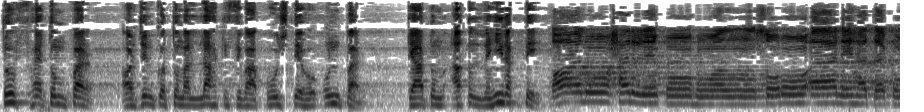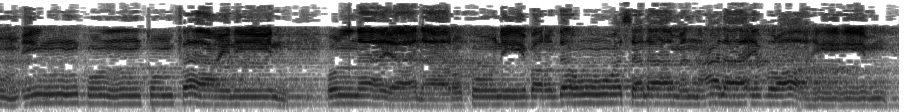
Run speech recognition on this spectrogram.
تف ہے تم پر اور جن کو تم اللہ کے سوا پوچھتے ہو ان پر۔ کیا تم عقل نہیں رکھتے؟ قالوا حرقوه وانصروا آلهتكم إن كنتم فاعلين۔ قلنا يا نار كوني بردا وسلاما على إبراهيم۔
